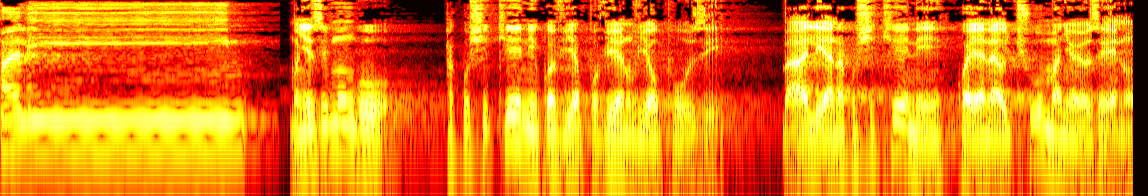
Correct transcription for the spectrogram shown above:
حليم Mwenyezi Mungu hakushikeni kwa viapo vyenu vya upuzi bali anakushikeni kwa yanayochuma nyoyo zenu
